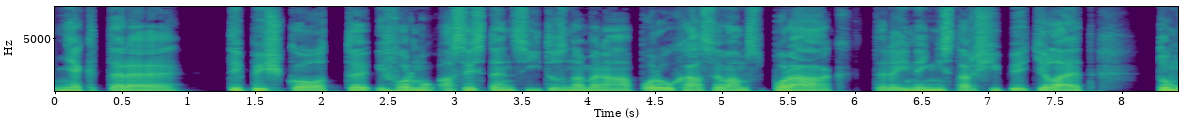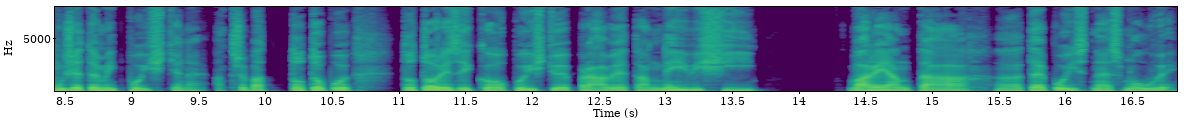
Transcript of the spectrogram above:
některé typy škod i formou asistencí, to znamená, porouchá se vám sporák, který není starší pěti let, to můžete mít pojištěné. A třeba toto, toto riziko pojišťuje právě ta nejvyšší varianta eh, té pojistné smlouvy.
